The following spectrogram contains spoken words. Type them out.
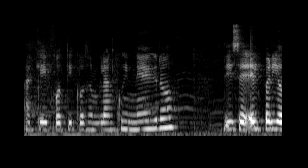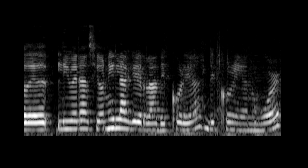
Aquí hay fotos en blanco y negro. Dice el periodo de liberación y la guerra de Corea, The Korean War.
